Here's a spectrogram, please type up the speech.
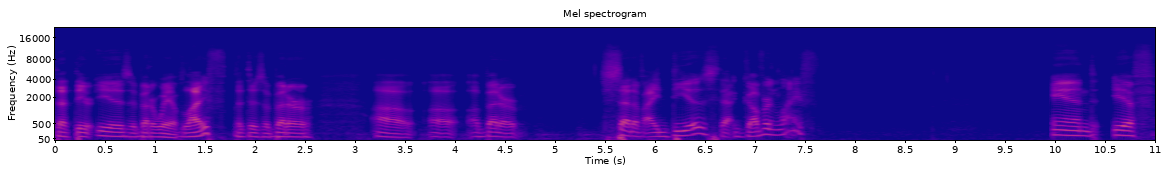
that there is a better way of life, that there's a better uh, uh, a better set of ideas that govern life. And if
